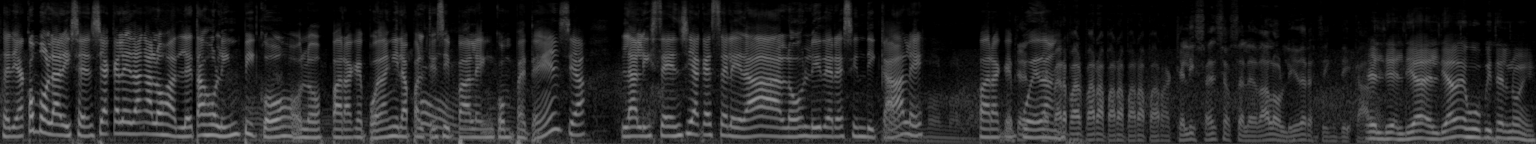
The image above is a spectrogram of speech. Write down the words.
Sería como la licencia que le dan a los atletas olímpicos o los para que puedan ir a participar en competencia, la licencia que se le da a los líderes sindicales No, no, no, no. para que ¿Qué- puedan. Para, para, para, para, para, para. ¿Qué licencia se le da a los líderes sindicales? El, el día, el día de Júpiter no es.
